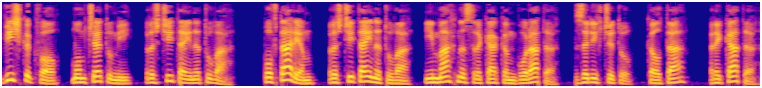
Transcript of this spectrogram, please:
Виж какво, момчето ми, разчитай на това. Повтарям, разчитай на това, и махна с ръка към гората, заливчето, кълта, реката,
